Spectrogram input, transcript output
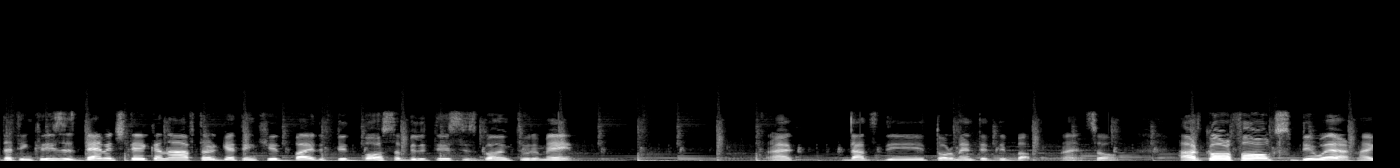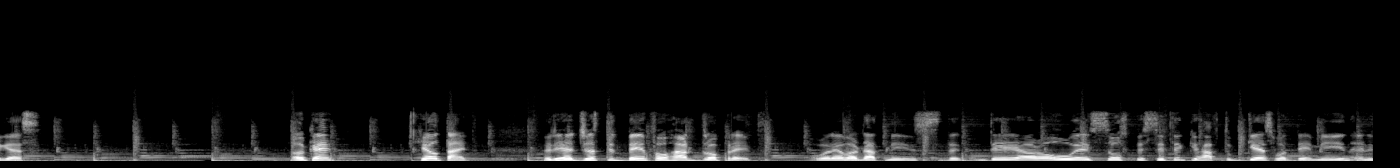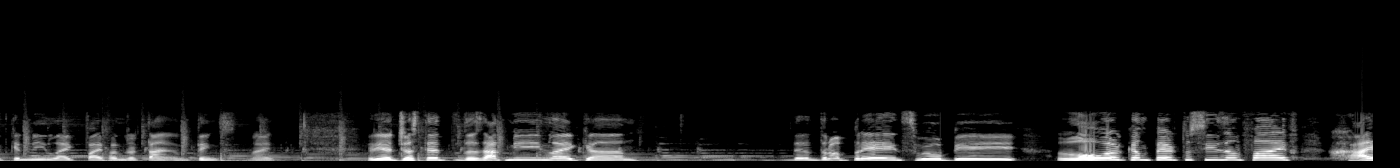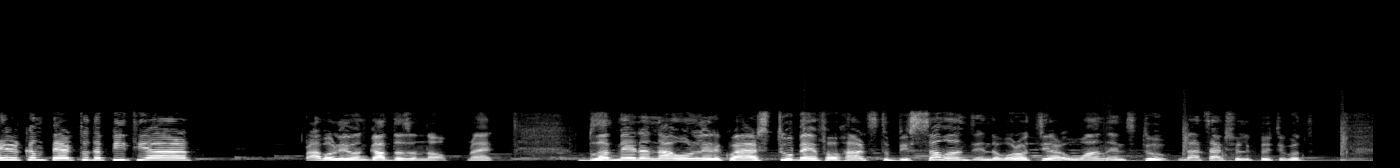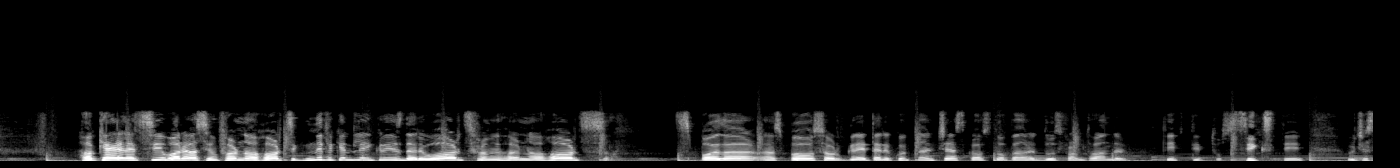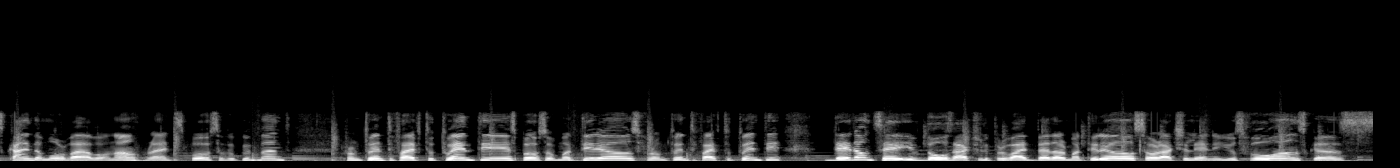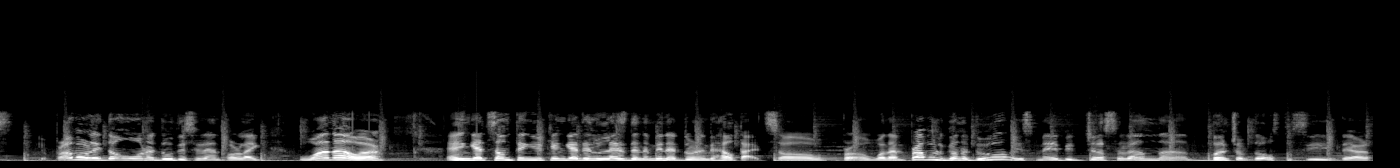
that increases damage taken after getting hit by the pit boss abilities is going to remain right that's the tormented debuff right so hardcore folks beware i guess okay? Helltide. readjusted baneful heart drop rate. Whatever that means. They, they are always so specific you have to guess what they mean and it can mean like 500 times things right? Readjusted does that mean like um, the drop rates will be lower compared to season 5 higher compared to the ptr probably even god doesn't know right? Blood maiden now only requires two baneful hearts to be summoned in the world tier 1 and 2 that's actually pretty good. Okay let's see what else. Infernal horde significantly increased the rewards from Infernal hordes. Spoiler, uh, spoils or greater equipment chest cost open reduced from 250 to 60, which is kinda more viable now, right? Spoils of equipment from 25 to 20, spoils of materials from 25 to 20. They don't say if those actually provide better materials or actually any useful ones, because you probably don't want to do this event for like one hour and get something you can get in less than a minute during the hell tide. So what i'm probably gonna do is maybe just run a bunch of those to see if they are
